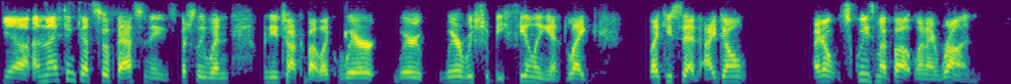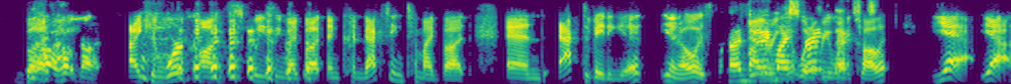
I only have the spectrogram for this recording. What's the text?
Yeah, and I think that's so fascinating, especially when when you talk about like where where where we should be feeling it. Like like you said, I don't I don't squeeze my butt when I run, but no, I. I can work on squeezing my butt and connecting to my butt and activating it, you know, as I'm doing my it, whatever you want to call it. Yeah, yeah.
